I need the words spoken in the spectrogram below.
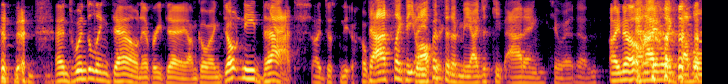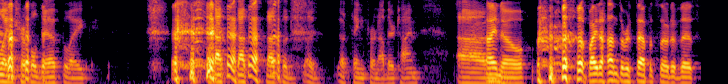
and, and dwindling down every day. I'm going. Don't need that. I just need. That's like the Basics. opposite of me. I just keep adding to it, and, I know. and I like double and triple dip. Like that's that's that's a, a, a thing for another time. Um, I know. By the hundredth episode of this,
